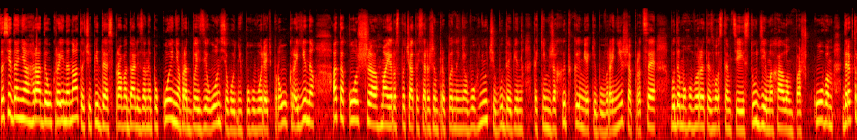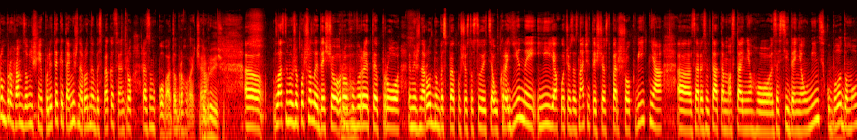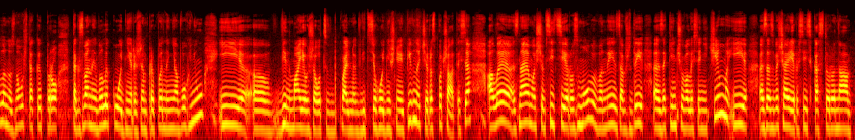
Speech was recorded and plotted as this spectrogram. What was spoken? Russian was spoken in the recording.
Засідання Ради України НАТО чи піде справа далі занепокоєння в Радбезі ООН Сьогодні поговорять про Україну, а також е, має розпочатися режим припинення вогню. Чи буде він таким же хитким, як і був раніше? Про це будемо говорити з гостем цієї студії Михайлом Пашковим, директором програм зовнішньої політики та міжнародної безпеки центру Разумкова. Доброго вечора. Добрий вечір. Е, Власне, ми вже почали дещо mm говорити про міжнародну безпеку, що стосується України, і я хочу зазначити, що з 1 квітня е, за результатами останнього засідання у мінську було домовлено знову ж таки про так званий великодній режим припинення вогню, і е, він має вже от буквально від сьогоднішньої півночі розпочатися. Але знаємо, що всі ці розмови вони завжди е, закінчувалися нічим, і зазвичай російська сторона.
